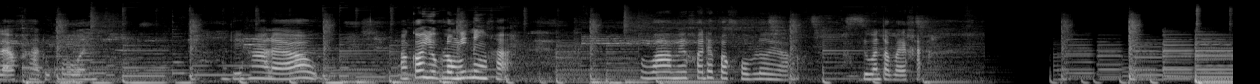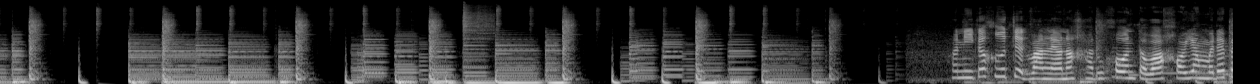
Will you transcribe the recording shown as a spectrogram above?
แล้วค่ะทุกคนวันที่ห้าแล้วแล้วก็ยุบลงนิดนึงค่ะ เพราะว่าไม่ค่อยได้ประคบเลยอะ ดูวันต่อไปค่ะ วันนี้ก็คือ 7 วันแล้วนะคะ ทุกคนแต่ว่าเขายังไม่ได้ไป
